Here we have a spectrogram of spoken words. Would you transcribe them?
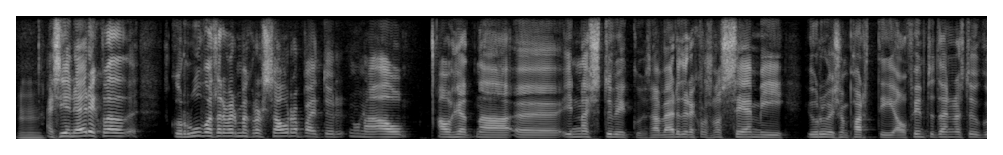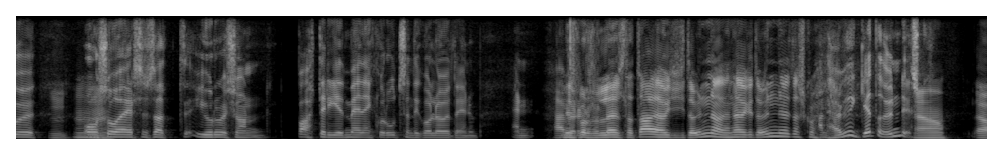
Mhm. en síðan er eitthvað sko rúf allar að vera með einhverja sárabætur núna á, á hérna uh, í næstu viku, það verður eitthvað svona semi-Eurovision party á 50 daginn næstu viku Mhm. og svo er sem sagt Eurovision batterið með einhver útsendingu á lögudeginum en það mér verður, svo leðilt að Daði hafi ekki getað unnað, hann hefði getað unnið þetta sko. Hann hefði getað unnið sko. já, Já,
